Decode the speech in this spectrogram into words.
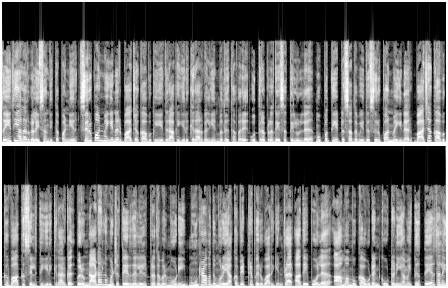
செய்தியாளர்களை சந்தித்த பன்னீர் சிறுபான்மையினர் பாஜகவுக்கு எதிராக இருக்கிறார்கள் என்பது தவறு. உத்தரப்பிரதேசத்தில் உள்ள முப்பத்தி எட்டு சதவீத சிறுபான்மையினர் பாஜகவுக்கு வாக்கு செலுத்தியிருக்கிறார்கள். வரும் நாடாளுமன்ற தேர்தலில் பிரதமர் மோடி மூன்றாவது முறையாக வெற்றி பெறுவார் என்றார். அதேபோல அமமுகவுடன் கூட்டணி அமைத்து தேர்தலை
